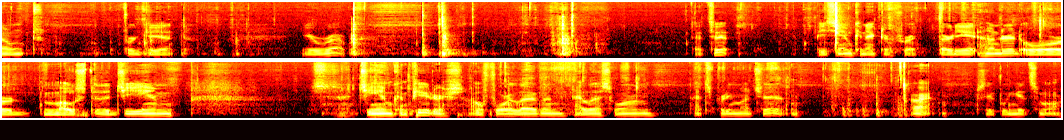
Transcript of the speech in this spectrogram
Don't forget your rubber. That's it. PCM connector for a 3800 or most of the GM GM computers 0411 LS1 that's pretty much it alright see if we can get some more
